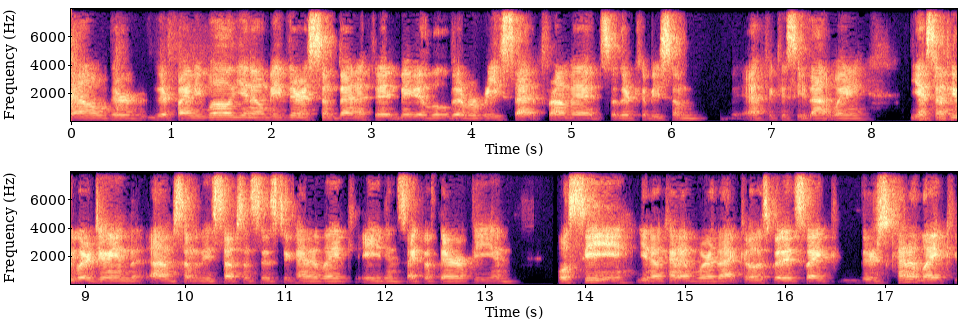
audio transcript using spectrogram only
now they're they're finding well you know maybe there is some benefit maybe a little bit of a reset from it so there could be some efficacy that way yeah That's some people are doing um, some of these substances to kind of like aid in psychotherapy and we'll see you know kind of where that goes but it's like there's kind of like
